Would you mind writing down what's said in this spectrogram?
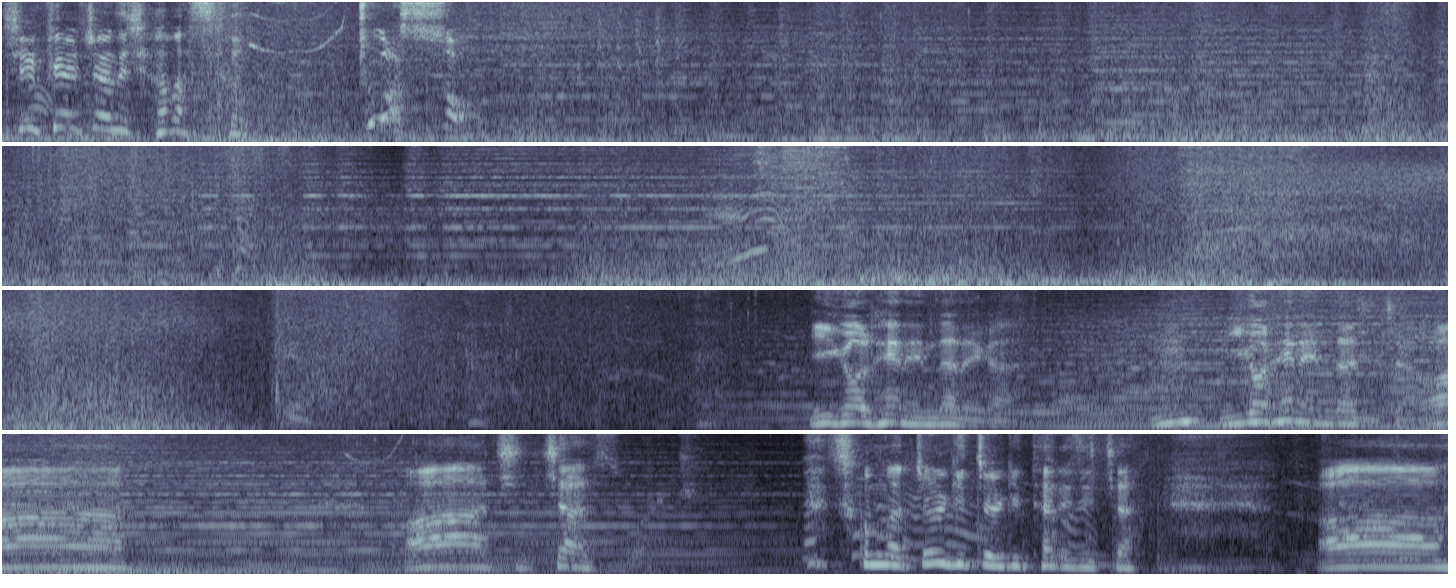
실패할 줄 알았는데 잡았어 좋았어 이걸 해낸다 내가 응? 이걸 해낸다 진짜 와. 아 진짜. 손맛 쫄깃쫄깃하네 진짜 아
